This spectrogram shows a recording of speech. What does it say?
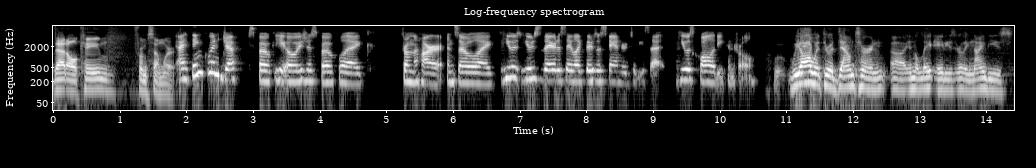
that all came from somewhere. I think when Jeff spoke, he always just spoke like from the heart. And so like he was he was there to say like there's a standard to be set. He was quality control. We all went through a downturn uh, in the late 80s, early 90s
